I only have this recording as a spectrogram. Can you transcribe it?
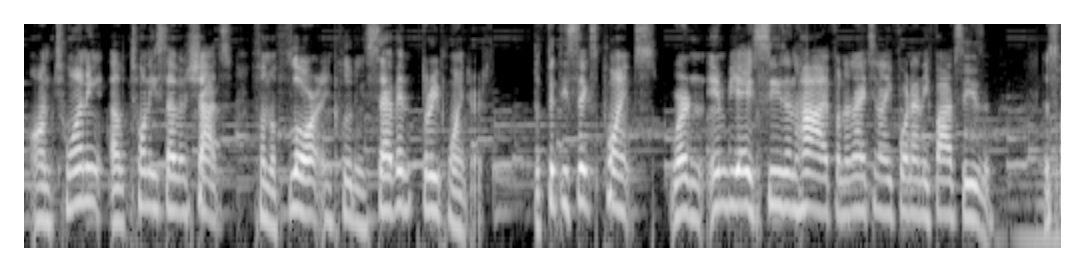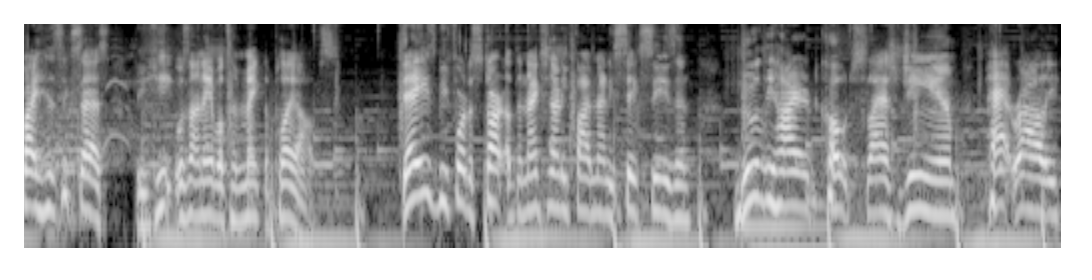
on 20 of 27 shots from the floor, including 7 three pointers. The 56 points were an NBA season high for the 1994 95 season. Despite his success, the Heat was unable to make the playoffs. Days before the start of the 1995-96 season, newly hired coach slash GM Pat Riley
